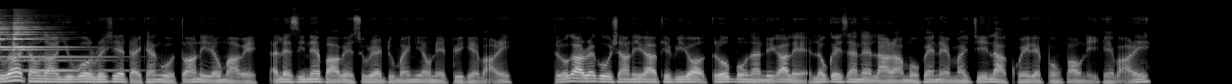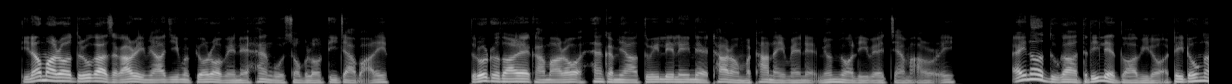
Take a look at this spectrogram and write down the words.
သူကကြောင်စာယူဖို့ Rich ရဲ့တိုက်ခန်းကိုသွားနေတော့မှပဲ Alexi နဲ့ပါပဲဆိုတဲ့ဒူမိုင်းနှစ်ယောက်နဲ့တွေ့ခဲ့ပါတယ်။သူတို့က Red ကိုရှာနေတာဖြစ်ပြီးတော့သူတို့ပုံစံတွေကလည်းအလုပ်ကိစ္စနဲ့လာတာမဟုတ်ဘဲနဲ့မိုက်ကြီးလာခွဲတဲ့ပုံပေါက်နေခဲ့ပါတယ်။ဒီနောက်မှာတော့သူတို့ကစကားတွေအများကြီးမပြောတော့ဘဲနဲ့ဟန်ကိုစော်ဘလော်တီးကြပါတယ်။သူတို့ထွက်သွားတဲ့အခါမှာတော့ဟန်ကမြသွေးလေးလေးနဲ့ထတော့မထနိုင်မဲနဲ့မျောမျောလေးပဲကြံပါတော့တယ်။အဲဒီတော့သူကတတိလေသွားပြီးတော့အတိတ်တုန်းက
